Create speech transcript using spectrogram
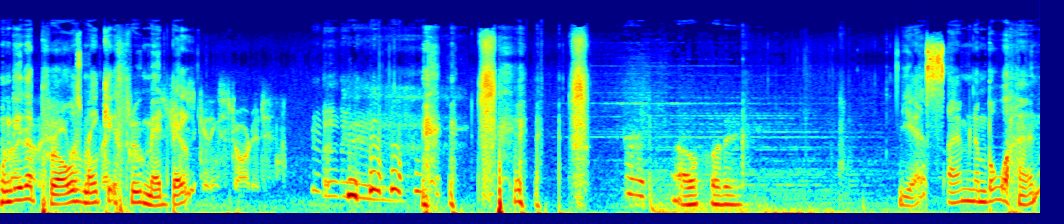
Only the pros make it through medbay. bay. Mm. funny. yes, I'm number one.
